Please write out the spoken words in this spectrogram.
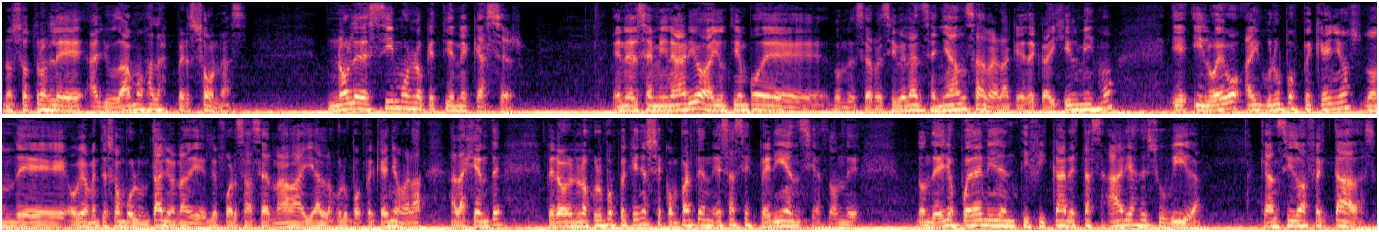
nosotros le ayudamos a las personas, no le decimos lo que tiene que hacer. En el seminario hay un tiempo de donde se recibe la enseñanza, ¿verdad? Que es de Craig mismo. Y, luego hay grupos pequeños donde obviamente son voluntarios, nadie le fuerza a hacer nada ahí a los grupos pequeños, ¿verdad? A la gente. Pero en los grupos pequeños se comparten esas experiencias donde, donde ellos pueden identificar estas áreas de su vida que han sido afectadas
